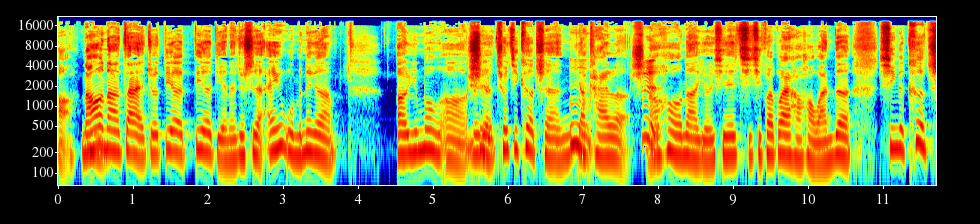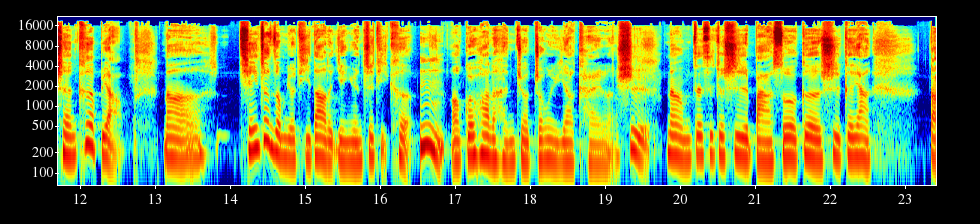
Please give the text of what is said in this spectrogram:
好，然后呢，再来就第二第二点呢，就是哎，我们那个呃云梦呃那个秋季课程要开了，是，然后呢有一些奇奇怪怪好好玩的新的课程课表。那前一阵子我们有提到的演员肢体课，嗯，哦，规划了很久，终于要开了。是，那我们这次就是把所有各式各样导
